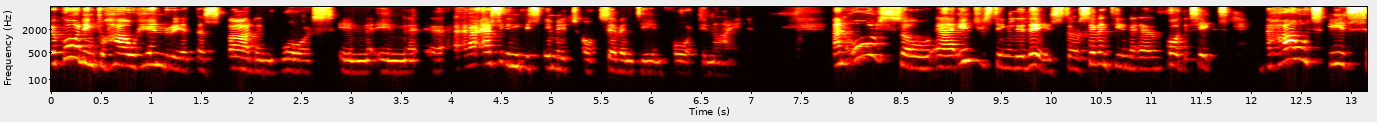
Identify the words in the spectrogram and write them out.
according to how Henrietta's garden was in, in uh, as in this image of 1749. And also, uh, interestingly, this so 1746, the house is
